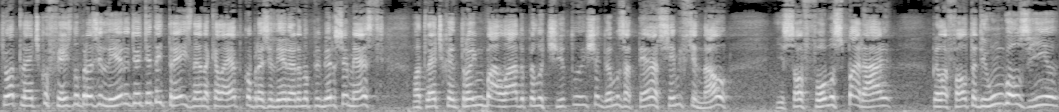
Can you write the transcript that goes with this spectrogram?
que o Atlético fez no Brasileiro de 83, né? Naquela época o Brasileiro era no primeiro semestre. O Atlético entrou embalado pelo título e chegamos até a semifinal e só fomos parar pela falta de um golzinho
